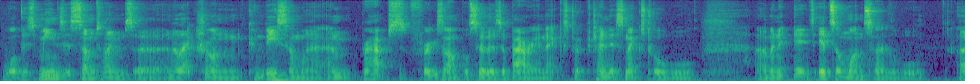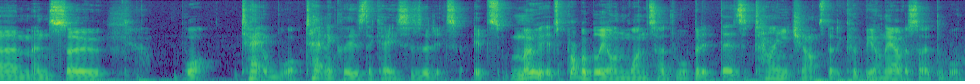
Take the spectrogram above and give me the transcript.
what this means is sometimes uh, an electron can be somewhere, and perhaps, for example, so there's a barrier next to it. Pretend it's next to a wall, um, and it, it's it's on one side of the wall. Um, and so, what te- what technically is the case is that it's it's mo- it's probably on one side of the wall, but it, there's a tiny chance that it could be on the other side of the wall.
